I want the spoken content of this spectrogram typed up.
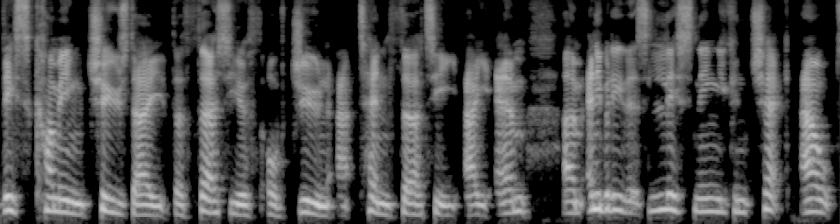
this coming Tuesday, the 30th of June at 10:30 a.m. Um, anybody that's listening, you can check out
